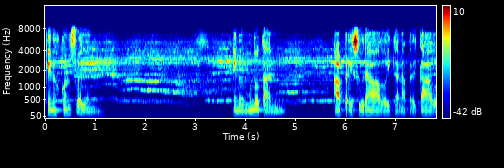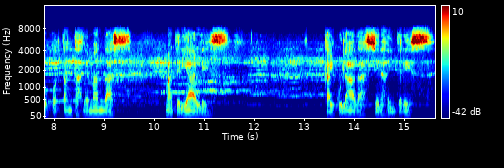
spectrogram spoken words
que nos consuelen en un mundo tan apresurado y tan apretado por tantas demandas materiales, calculadas, llenas de interés.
